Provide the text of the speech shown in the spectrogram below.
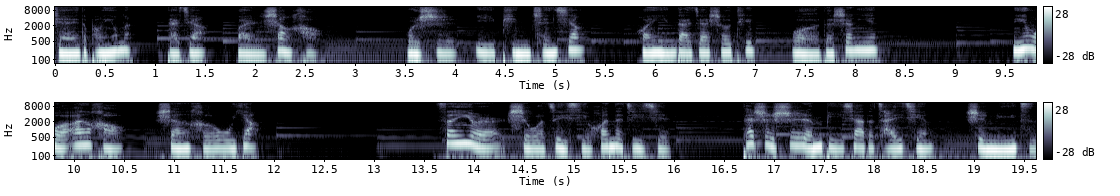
亲爱的朋友们，大家晚上好，我是一品沉香，欢迎大家收听我的声音。你我安好，山河无恙。三月儿是我最喜欢的季节，它是诗人笔下的才情，是女子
